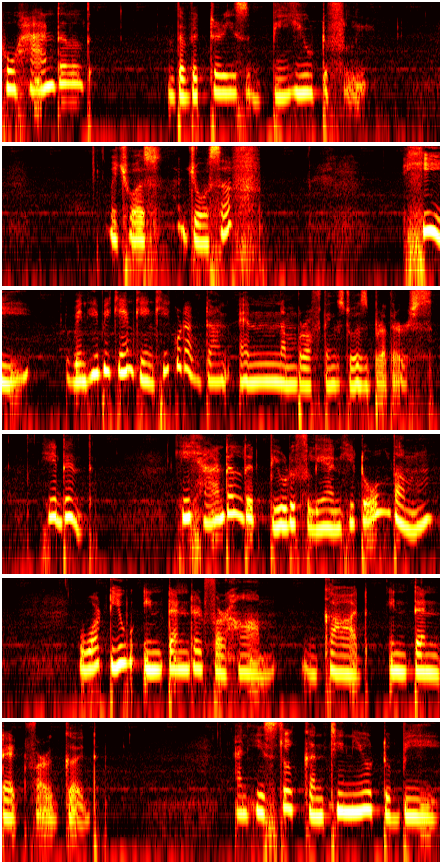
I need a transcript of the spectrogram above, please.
who handled the victories beautifully which was joseph he, when he became king, he could have done n number of things to his brothers. He didn't. He handled it beautifully and he told them what you intended for harm, God intended for good. And he still continued to be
